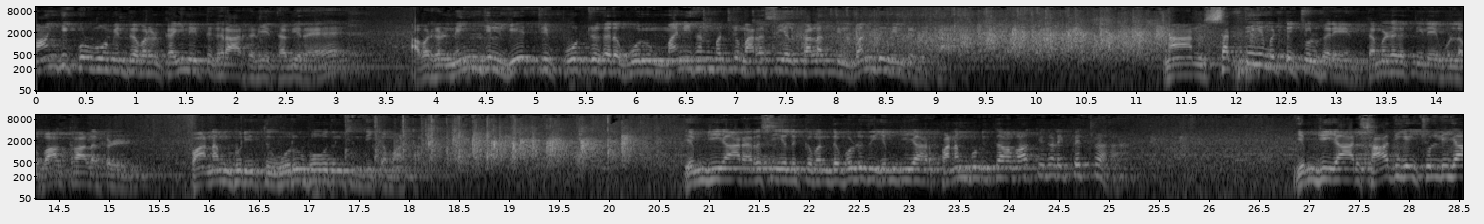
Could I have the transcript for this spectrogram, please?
வாங்கிக் கொள்வோம் என்று அவர்கள் கை நீட்டுகிறார்களே தவிர அவர்கள் நெஞ்சில் ஏற்றி போற்றுகிற ஒரு மனிதன் மற்றும் அரசியல் களத்தில் வந்து நின்று விட்டார். நான் சத்தியமிட்டு சொல்கிறேன் தமிழகத்திலே உள்ள வாக்காளர்கள் பணம் குறித்து ஒருபோதும் சிந்திக்க மாட்டார்கள். எம்ஜிஆர் அரசியலுக்கு வந்த பொழுது எம்ஜிஆர் பணம் கொடுத்தா வாக்குகளை பெற்றார். எம்ஜிஆர் சாதியை சொல்லியா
